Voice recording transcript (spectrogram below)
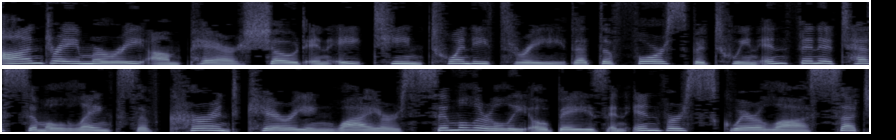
André-Marie Ampère showed in 1823 that the force between infinitesimal lengths of current-carrying wires similarly obeys an inverse square law such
